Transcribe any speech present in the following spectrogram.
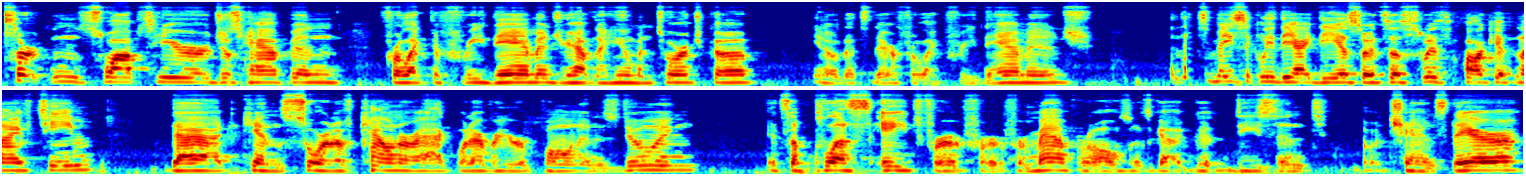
Certain swaps here just happen for like the free damage. You have the Human Torch Cup, you know, that's there for like free damage. And that's basically the idea. So it's a Swiss pocket knife team. that can sort of counteract whatever your opponent is doing. It's a plus eight for for for map roll, so it's got a good decent chance there.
